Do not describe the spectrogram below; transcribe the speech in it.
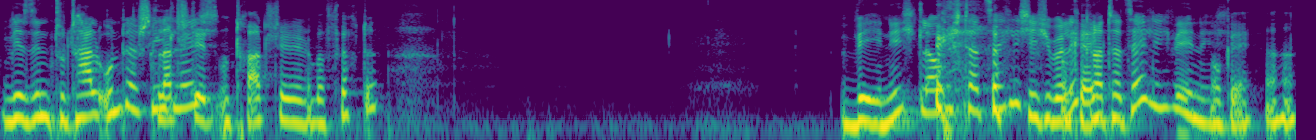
Wir sind total unterschiedlich. Klatscht und tratscht ihr denn über vierte? Wenig, glaube ich tatsächlich. Ich überlege okay. gerade tatsächlich wenig. Okay. Aha.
